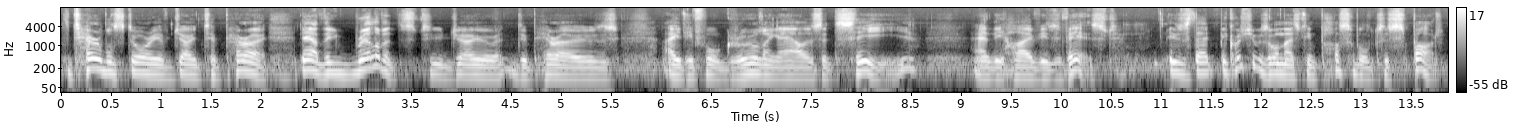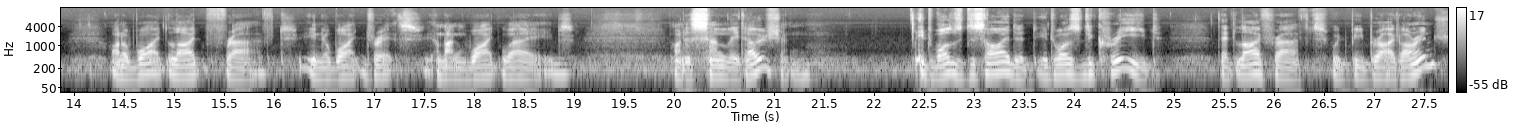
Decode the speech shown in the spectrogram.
the terrible story of Joe DePero. Now, the relevance to Joe DePero's 84 grueling hours at sea and the high vest is that because she was almost impossible to spot on a white light raft in a white dress among white waves on a sunlit ocean, it was decided, it was decreed that life rafts would be bright orange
